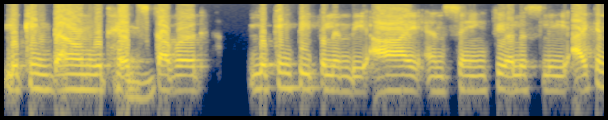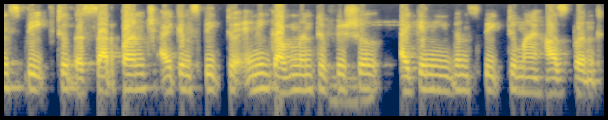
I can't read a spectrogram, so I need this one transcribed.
looking down with heads mm-hmm. covered looking people in the eye and saying fearlessly, I can speak to the sarpanch, I can speak to any government mm-hmm. official, I can even speak to my husband,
